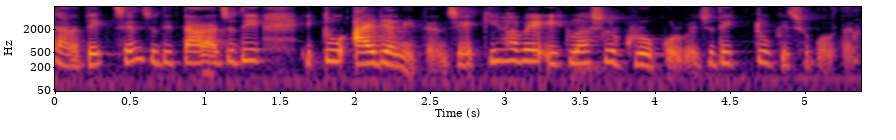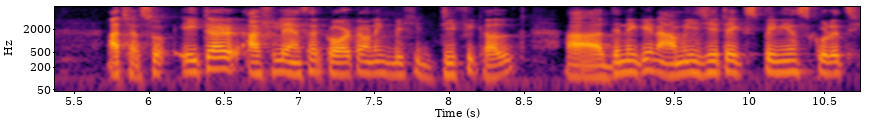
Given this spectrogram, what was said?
যারা দেখছেন যদি তারা যদি একটু আইডিয়া নিতেন যে কীভাবে এগুলো আসলে গ্রো করবে যদি একটু কিছু বলতেন। আচ্ছা সো এইটার আসলে অ্যান্সার করাটা অনেক বেশি ডিফিকাল্ট দেন এগেন আমি যেটা এক্সপিরিয়েন্স করেছি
